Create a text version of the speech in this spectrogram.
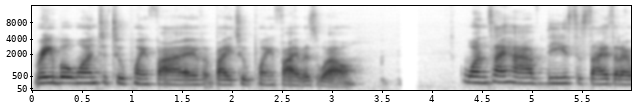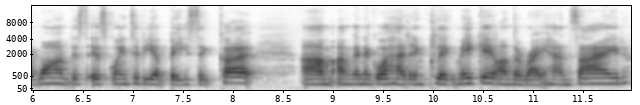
rainbow one to 2.5 by 2.5 as well. Once I have these the size that I want, this is going to be a basic cut. Um, I'm going to go ahead and click make it on the right hand side.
